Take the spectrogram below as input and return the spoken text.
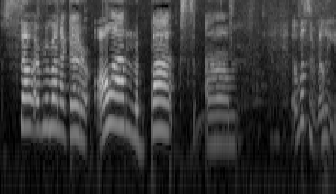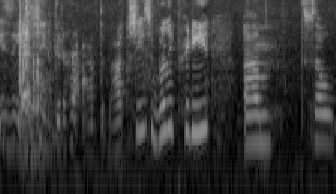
So everyone, I got her all out of the box. Um, it wasn't really easy actually to get her out of the box. She's really pretty. Um, so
